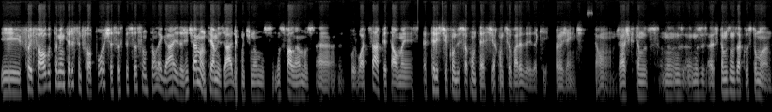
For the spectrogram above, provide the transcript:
E foi, foi algo também interessante, falar, poxa, essas pessoas são tão legais, a gente vai manter a amizade, continuamos, nos falamos uh, por WhatsApp e tal, mas é triste quando isso acontece, já aconteceu várias vezes aqui pra gente. Então, já acho que estamos nos, nos, estamos nos acostumando,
